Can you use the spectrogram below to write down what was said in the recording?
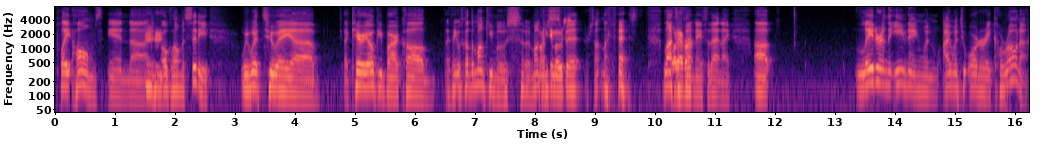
plate homes in uh, Mhm. Oklahoma City. We went to a uh, a karaoke bar called I think it was called the Monkey Moose, or Monkey, Monkey Moose. Spit, or something like that. Lots Whatever. of fun names for that night. Uh, later in the evening, when I went to order a Corona,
